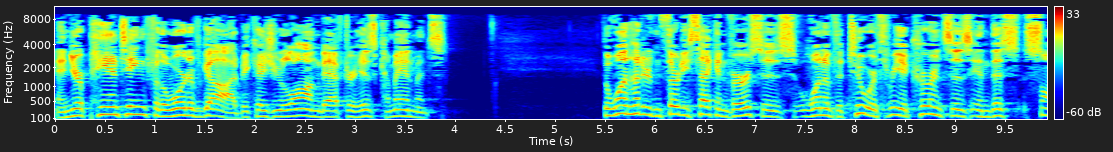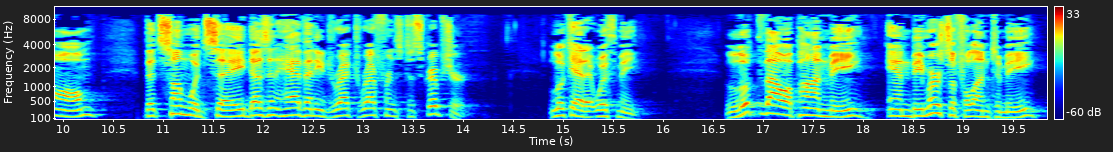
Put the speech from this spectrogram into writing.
and you're panting for the word of God because you longed after His commandments. The 132nd verse is one of the two or three occurrences in this psalm that some would say doesn't have any direct reference to scripture. Look at it with me. Look thou upon me and be merciful unto me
